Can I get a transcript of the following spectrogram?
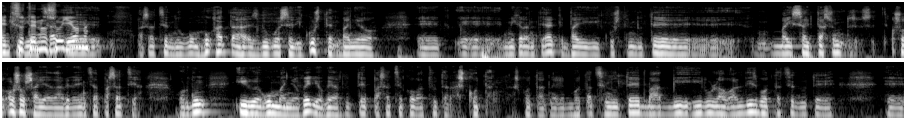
entzuten uzu jon? e, pasatzen dugu muga ta ez dugu ezer ikusten baino e, e, migranteak bai ikusten dute bai zaitasun oso, oso saia da beraintza pasatzea. Ordun hiru egun baino gehiago behar dute pasatzeko batzutan askotan askotan e, botatzen dute bat bi hiru lau aldiz botatzen dute e,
